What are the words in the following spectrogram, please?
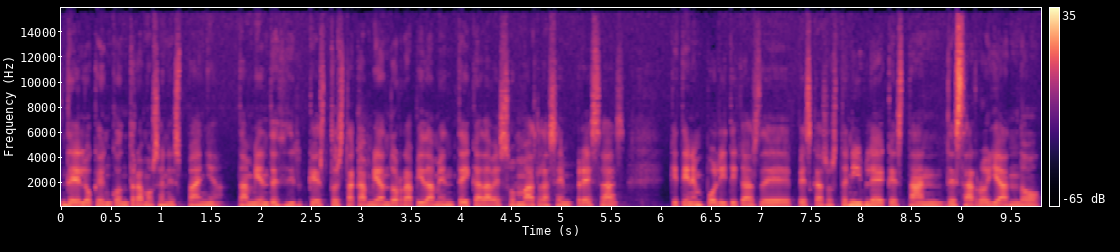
de lo que encontramos en España. También decir que esto está cambiando rápidamente y cada vez son más las empresas que tienen políticas de pesca sostenible, que están desarrollando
